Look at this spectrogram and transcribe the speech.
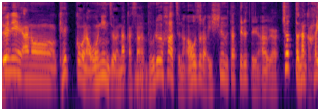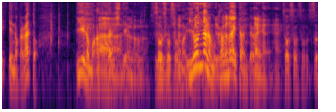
通に、あのー結構な大人数の中さ、ブルーハーツの青空を一瞬歌ってるっていうのがあるから、ちょっとなんか入ってんのかなと。いうのもあったりして。そうそうそう。まあ、いろんなのも考えたんだよ。はいはいはいそうそうそう。そ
